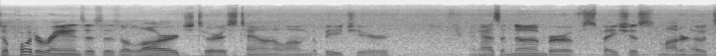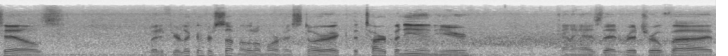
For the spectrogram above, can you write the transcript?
So Port Aransas is a large tourist town along the beach here and has a number of spacious modern hotels. But if you're looking for something a little more historic, the Tarpon Inn here kind of has that retro vibe.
